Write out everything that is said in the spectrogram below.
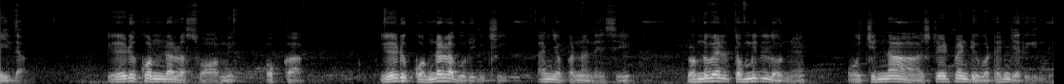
మీద ఏడుకొండల స్వామి ఒక్క ఏడు కొండల గురించి అని చెప్పననేసి రెండు వేల తొమ్మిదిలోనే ఓ చిన్న స్టేట్మెంట్ ఇవ్వటం జరిగింది.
